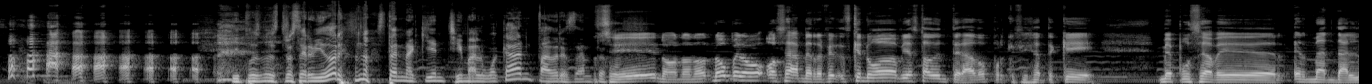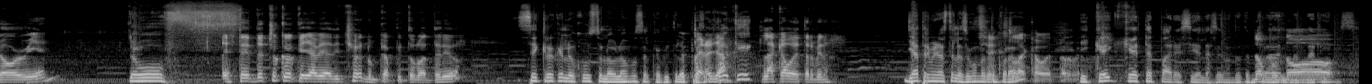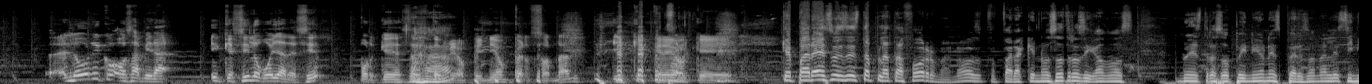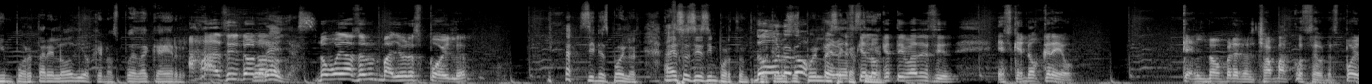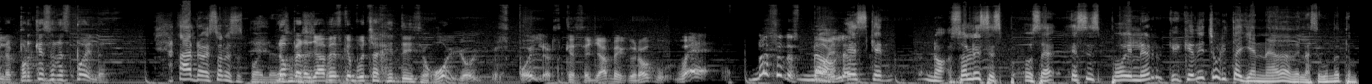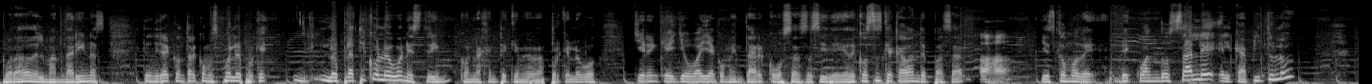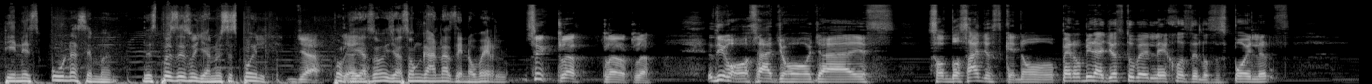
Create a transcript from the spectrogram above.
y pues nuestros servidores no están aquí en Chimalhuacán, Padre Santo. Sí, no, no, no. No, pero, o sea, me refiero. Es que no había estado enterado porque fíjate que me puse a ver El Mandalorian. Uf. Este, de hecho, creo que ya había dicho en un capítulo anterior. Sí, creo que lo justo lo hablamos el capítulo Pero ya, ¿Qué? la acabo de terminar. ¿Ya terminaste la segunda Sí, temporada? la acabo de terminar. ¿Y qué, qué te parecía la segunda temporada pues no. Mandalorian? Eh, Lo único, o sea, mira, y que sí lo voy a decir, porque esa es Ajá. de mi opinión personal y que creo que... Que para eso es esta plataforma, ¿no? Para que nosotros digamos nuestras opiniones personales sin importar el odio que nos pueda caer Ajá, sí, no, no, Por no. ellas. No voy a hacer un mayor spoiler. sin spoilers. Ah, eso sí es importante. No, no, no, pero es que lo que te iba a decir es que no creo que el nombre del chamaco sea un spoiler. ¿Por qué es un spoiler? Ah, no, eso no es spoiler. No, pero es ya spoiler. ves que mucha gente dice, uy, uy, spoilers, que se llame Grogu. No es un No, spoiler. es que no, solo es, o sea, ese spoiler, que, que de hecho ahorita ya nada de la segunda temporada del Mandarinas tendría que contar como spoiler, porque lo platico luego en stream con la gente que me va, porque luego quieren que yo vaya a comentar cosas así, de, de cosas que acaban de pasar, Ajá. y es como de, de cuando sale el capítulo, tienes una semana. Después de eso ya no es spoiler, Ya. porque ya, ya, son, ya son ganas de no verlo. Sí, claro, claro, claro. Digo, o sea, yo ya es. Son dos años que no. Pero mira, yo estuve lejos de los spoilers.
